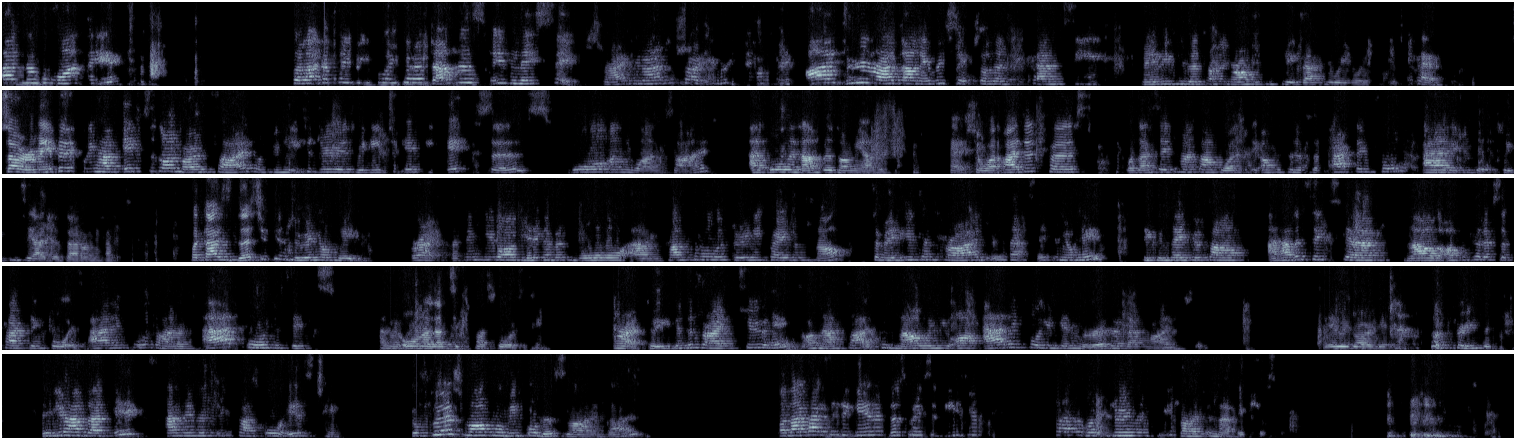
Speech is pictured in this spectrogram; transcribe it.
Uh, number one. So like I said before, you could have done this in less steps, right? You don't have to show everything. I do write down every step so that you can see. Maybe if you did something wrong, you can see exactly where you went. Okay. So remember, if we have x's on both sides, what we need to do is we need to get the x's all on the one side and all the numbers on the other side. Okay, so what I did first was I said to myself, what is the opposite of subtracting 4? Adding 4. So you can see I did that on the other side. But guys, this you can do in your head. Right, I think you are getting a bit more um, comfortable with doing equations now. So maybe you can try doing that step in your head. You can say to yourself, I have a 6 here. Now the opposite of subtracting 4 is adding 4. So I add 4 to 6. And we all know that 6 plus 4 is 10. All right, so you can just write 2x on that side because now when you are adding 4, you're getting rid of that minus 4. There we go again. then you have that x and then the 6 plus 4 is 10. The first mark will be for this line, guys. But like I said again, if this makes it easier for you, what you're doing, then please write in that extra step.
